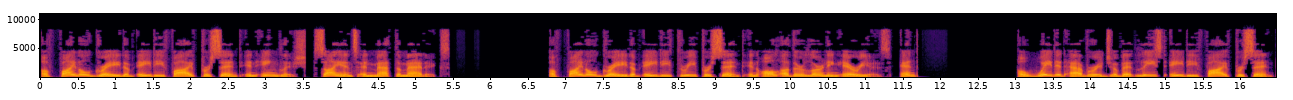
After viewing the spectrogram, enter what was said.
a final grade of 85% in English, Science and Mathematics, a final grade of 83% in all other learning areas, and a weighted average of at least 85%.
